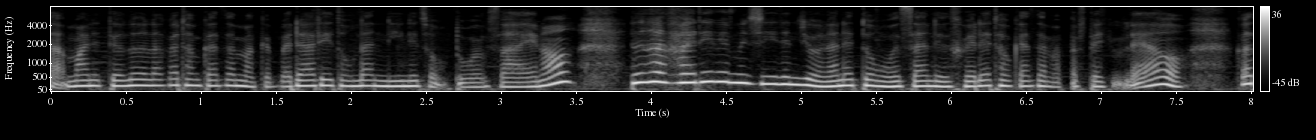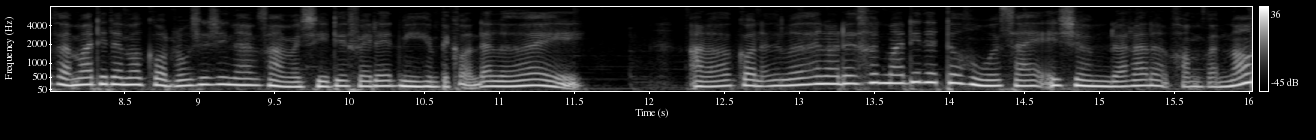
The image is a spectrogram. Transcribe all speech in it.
สามารถที่จะเลือกแล้วก็ทำการสมัครกันไปได้ที่ตรงด้านนี้ในส่วนตัวเว็บไซต์เนาะหรือหากใครที่มีบัญชีกันอยู่แล้วในตัวเว็บไซต์หรือเคยได้ทำการสมัครไปอยู่แล้ว ก็สามารถที่จะมากดลงชื่อชื่อนามสามบัญชีที่เคยได้มีกันไปก่อนได้เลย อะแล้วก่อนอื่นเลยให้เราได้ขึ้นมาที่ในตัวของเว็บไซต์ h m d a t a c o m กันเนาะ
